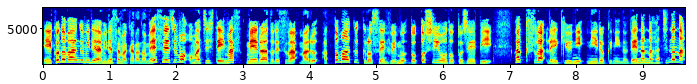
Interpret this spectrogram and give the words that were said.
えーこの番組では皆様からのメッセージもお待ちしています。メールアドレスは、丸アットマーククロス FM.co.jp。ファックスは092-262-0787。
